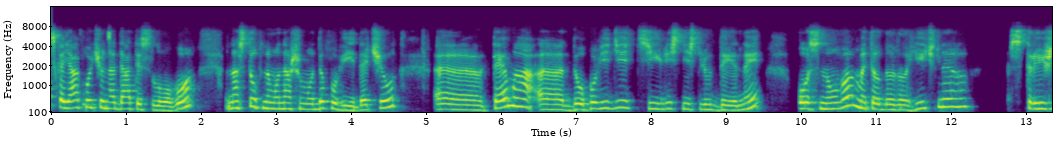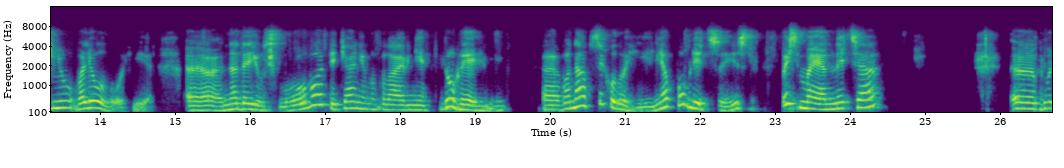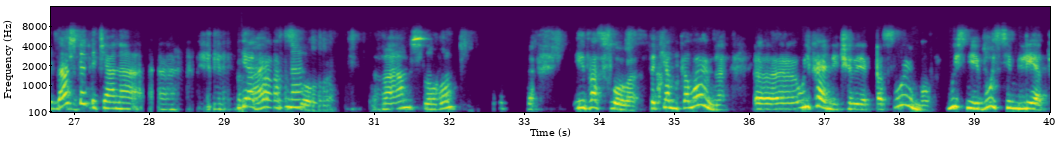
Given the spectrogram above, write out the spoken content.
Ласка, я хочу надати слово наступному нашому доповідачу. Е, Тема е, доповіді цілісність людини, основа методологічного стрижню валеології. Е, Надаю слово Тетяні Миколаївні Дугельній. Вона психологиня, публіцист, письменниця. Е, Будь ласка, Тетяна е, Я два слова. вам слово. И два слова. Татьяна Николаевна э, уникальный человек по-своему. Мы с ней 8 лет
